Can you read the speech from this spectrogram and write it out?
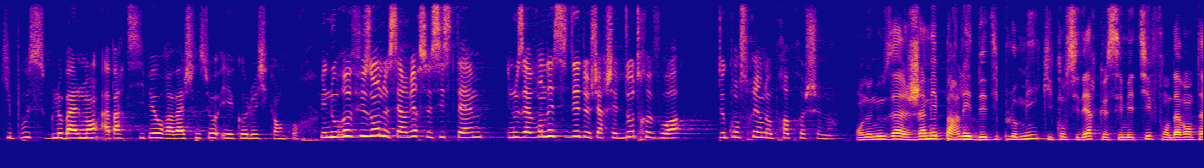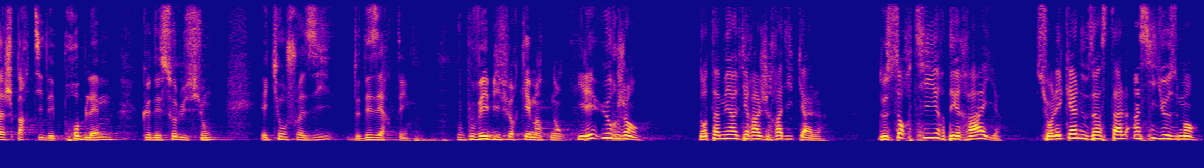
qui pousse globalement à participer aux ravages sociaux et écologiques en cours. Mais nous refusons de servir ce système et nous avons décidé de chercher d'autres voies, de construire nos propres chemins. On ne nous a jamais parlé des diplômés qui considèrent que ces métiers font davantage partie des problèmes que des solutions et qui ont choisi de déserter. Vous pouvez bifurquer maintenant. Il est urgent d'entamer un virage radical de sortir des rails sur lesquels nous installe insidieusement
